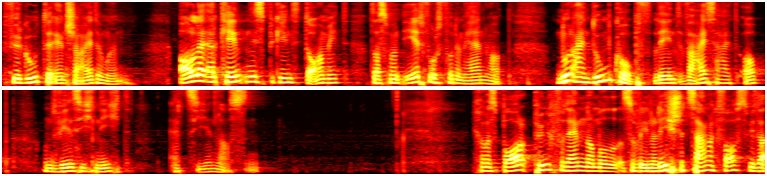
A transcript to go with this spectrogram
für gute Entscheidungen. Alle Erkenntnis beginnt damit, dass man Ehrfurcht vor dem Herrn hat. Nur ein Dummkopf lehnt Weisheit ab und will sich nicht erziehen lassen. Ich habe ein paar Punkte von dem nochmal so in einer Liste zusammengefasst, wie da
